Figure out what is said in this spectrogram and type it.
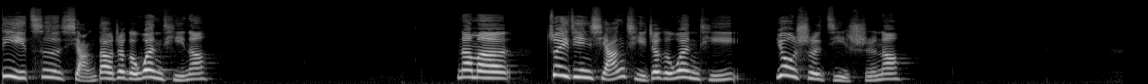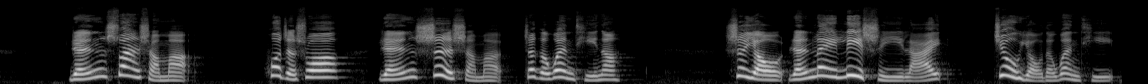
第一次想到这个问题呢？那么最近想起这个问题，又是几时呢？人算什么？或者说，人是什么？这个问题呢，是有人类历史以来就有的问题。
